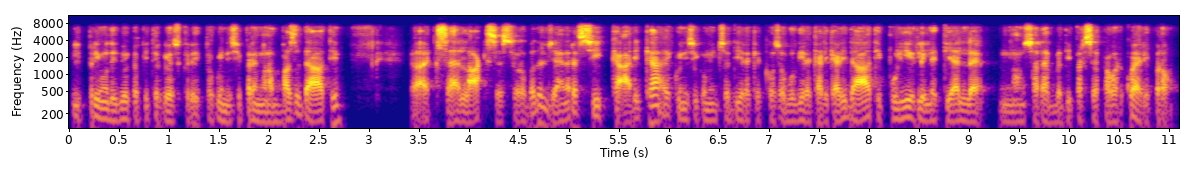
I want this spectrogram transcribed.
il primo dei due capitoli che ho scritto, quindi si prende una base dati, Excel, Access, roba del genere, si carica e quindi si comincia a dire che cosa vuol dire caricare i dati, pulirli, l'ETL non sarebbe di per sé Power Query, però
